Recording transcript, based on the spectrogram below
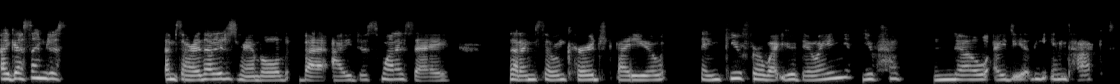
I guess I'm just, I'm sorry that I just rambled, but I just want to say that I'm so encouraged by you. Thank you for what you're doing. You have no idea the impact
